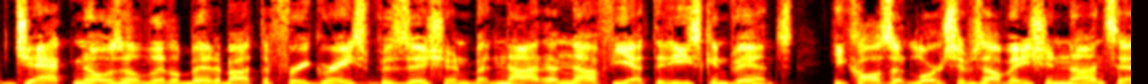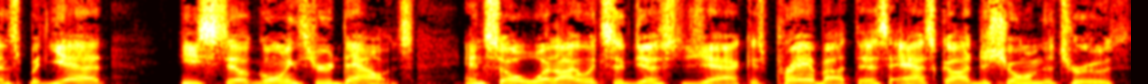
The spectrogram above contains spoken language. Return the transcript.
Jack knows a little bit about the free grace position, but not enough yet that he's convinced. He calls it lordship salvation nonsense, but yet he's still going through doubts. And so, what I would suggest to Jack is pray about this, ask God to show him the truth,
